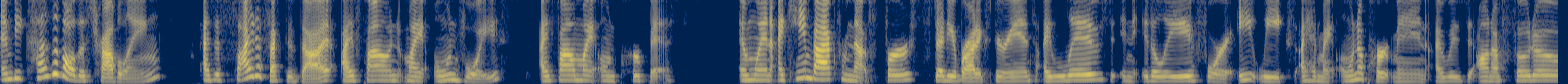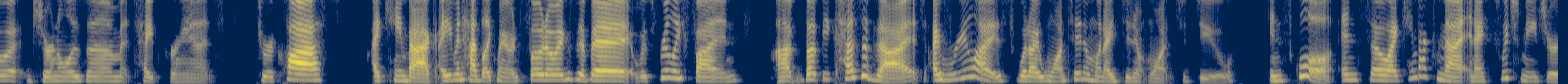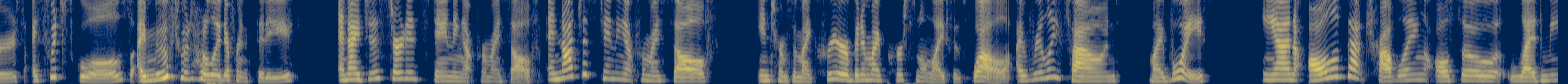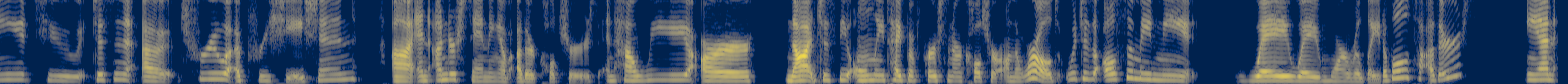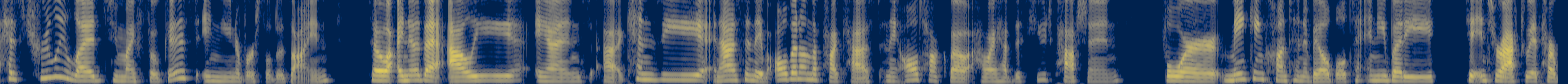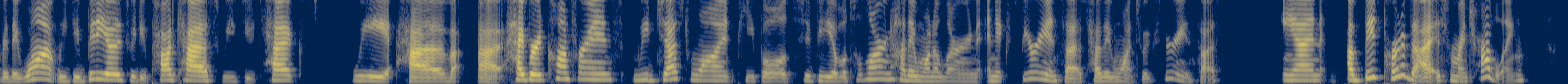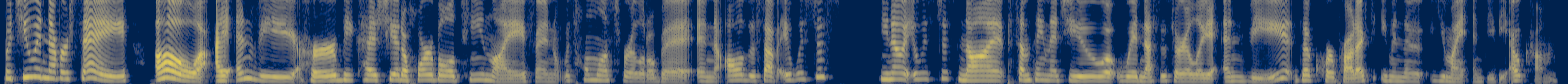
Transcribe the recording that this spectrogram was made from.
And because of all this traveling, as a side effect of that, I found my own voice, I found my own purpose. And when I came back from that first study abroad experience, I lived in Italy for eight weeks. I had my own apartment. I was on a photojournalism type grant through a class. I came back. I even had like my own photo exhibit. It was really fun. Uh, but because of that, I realized what I wanted and what I didn't want to do in school. And so I came back from that and I switched majors, I switched schools, I moved to a totally different city, and I just started standing up for myself. And not just standing up for myself in terms of my career, but in my personal life as well. I really found my voice. And all of that traveling also led me to just an, a true appreciation uh, and understanding of other cultures and how we are not just the only type of person or culture on the world, which has also made me way, way more relatable to others and has truly led to my focus in universal design. So I know that Ali and uh, Kenzie and Addison, they've all been on the podcast and they all talk about how I have this huge passion for making content available to anybody to interact with however they want. We do videos, we do podcasts, we do text, we have a hybrid conference. We just want people to be able to learn how they want to learn and experience us how they want to experience us. And a big part of that is for my traveling. But you would never say, Oh, I envy her because she had a horrible teen life and was homeless for a little bit and all of this stuff. It was just, you know, it was just not something that you would necessarily envy the core product, even though you might envy the outcome.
